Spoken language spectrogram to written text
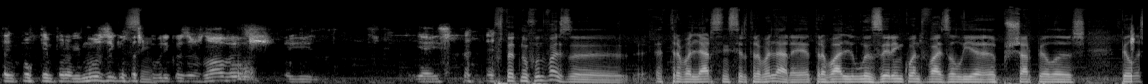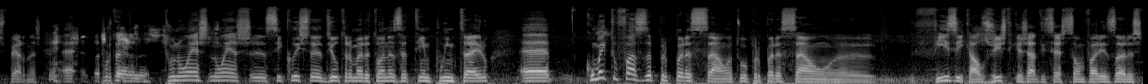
tenho pouco tempo para ouvir música, para Sim. descobrir coisas novas e e é isso. Portanto, no fundo, vais a, a, trabalhar sem ser trabalhar. É trabalho lazer enquanto vais ali a, a puxar pelas, pelas pernas. Uh, portanto, pernas. tu não és, não és eh, ciclista de ultramaratonas a tempo inteiro. Uh, como é que tu fazes a preparação, a tua preparação uh, física, a logística? Já disseste são várias horas,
